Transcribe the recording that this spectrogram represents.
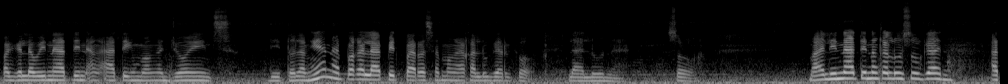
paggalawin natin ang ating mga joints. Dito lang yan, napakalapit para sa mga kalugar ko, lalo na. So, Mahalin natin ang kalusugan at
